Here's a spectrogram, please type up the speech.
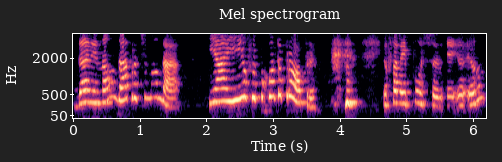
Dani, não dá para te mandar. E aí eu fui por conta própria. eu falei, poxa, eu, eu, não,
